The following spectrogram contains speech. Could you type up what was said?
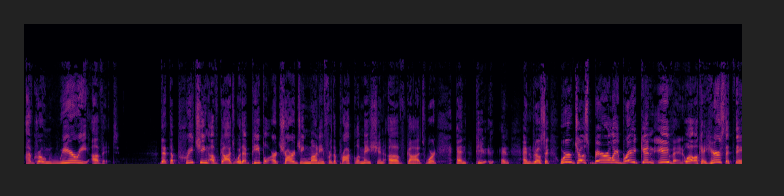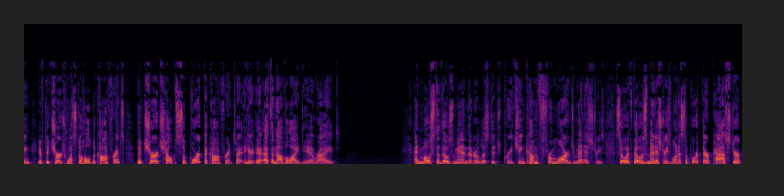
I've grown weary of it that the preaching of God's word, that people are charging money for the proclamation of God's word. And, and, and they'll say, we're just barely breaking even. Well, okay, here's the thing. If the church wants to hold the conference, the church helps support the conference, right? Here, that's a novel idea, right? And most of those men that are listed preaching come from large ministries. So if those ministries want to support their pastor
